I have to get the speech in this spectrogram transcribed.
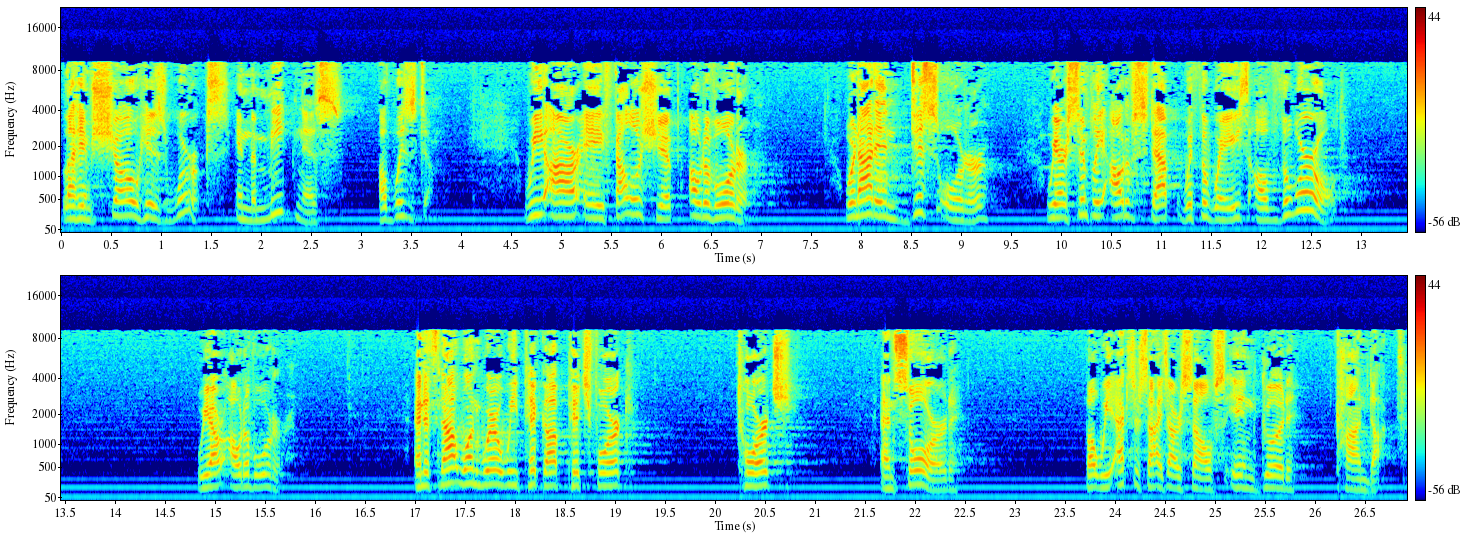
let him show his works in the meekness of wisdom. We are a fellowship out of order. We're not in disorder, we are simply out of step with the ways of the world. We are out of order. And it's not one where we pick up pitchfork, torch, and sword, but we exercise ourselves in good conduct.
